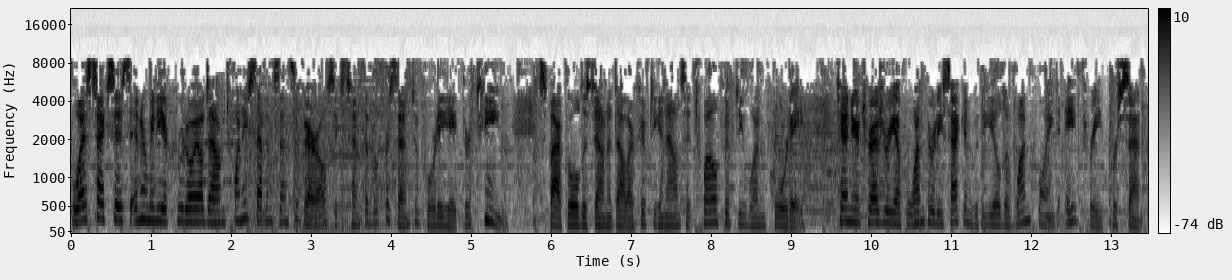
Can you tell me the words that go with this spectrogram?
West Texas Intermediate crude oil down 27 cents a barrel, 6 tenths of a percent to 48.13. Spot gold is down $1.50 an ounce at 1251.40. 10-year treasury up 132nd with a yield of 1.83 percent.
